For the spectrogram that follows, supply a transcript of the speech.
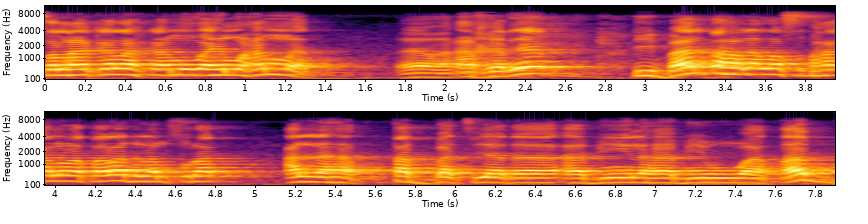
Celakalah kamu wahai Muhammad. Ya, akhirnya dibantah oleh Allah Subhanahu wa taala dalam surat Al-Lahab, tabbat yada abi lahab wa tab.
